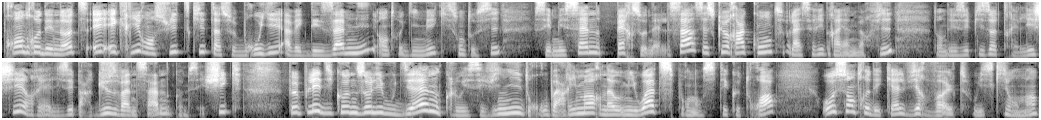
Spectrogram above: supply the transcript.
prendre des notes et écrire ensuite, quitte à se brouiller avec des amis, entre guillemets, qui sont aussi ses mécènes personnels. Ça, c'est ce que raconte la série de Ryan Murphy, dans des épisodes très léchés, hein, réalisés par Gus Van Sant, comme c'est chic, d'icônes hollywoodiennes, Chloé Sevigny, Drew Barrymore, Naomi Watts, pour n'en citer que trois, au centre desquels virevolte, whisky en main,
